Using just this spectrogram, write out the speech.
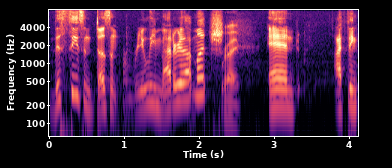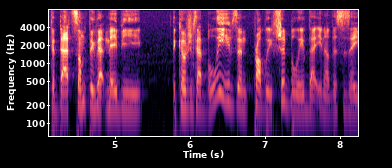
this season doesn't really matter that much. Right. And I think that that's something that maybe the coaching staff believes and probably should believe that, you know, this is a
